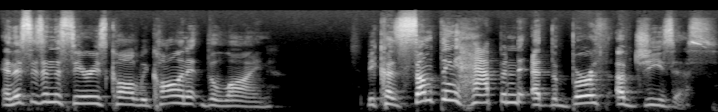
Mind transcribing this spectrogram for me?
And this is in the series called, we calling it The Line, because something happened at the birth of Jesus.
